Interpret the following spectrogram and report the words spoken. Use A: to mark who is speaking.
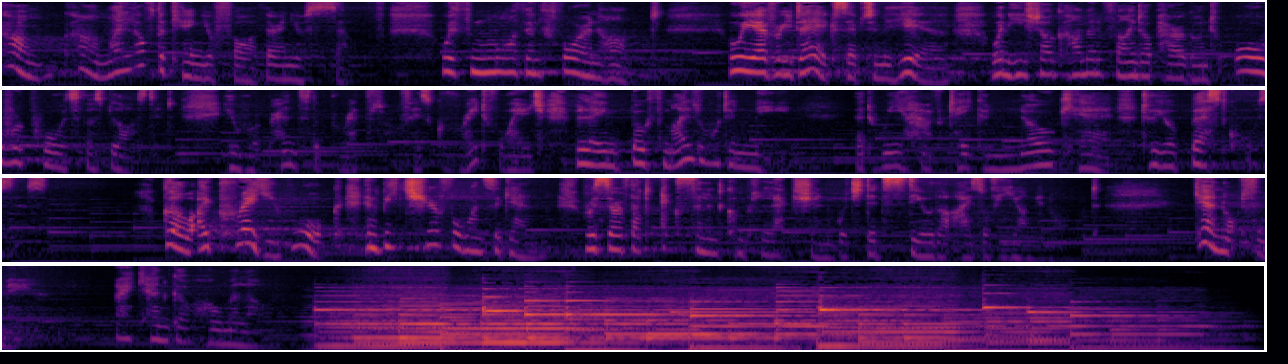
A: home I love the king your father and yourself with more than foreign heart. We every day accept him here, when he shall come and find our paragon to all reports thus blasted. He will repent the breadth of his great voyage, blame both my lord and me, that we have taken no care to your best causes. Go, I pray you, walk, and be cheerful once again. Reserve that excellent complexion which did steal the eyes of young and old. Care not for me. I can go home alone.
